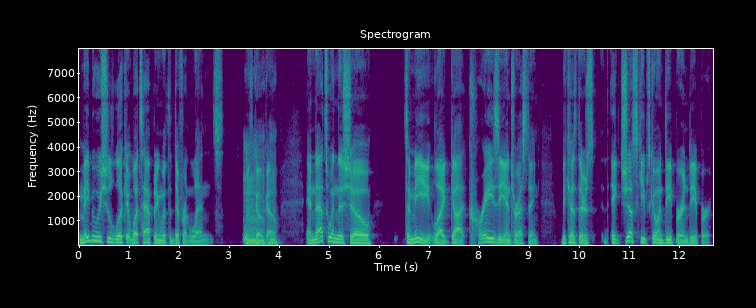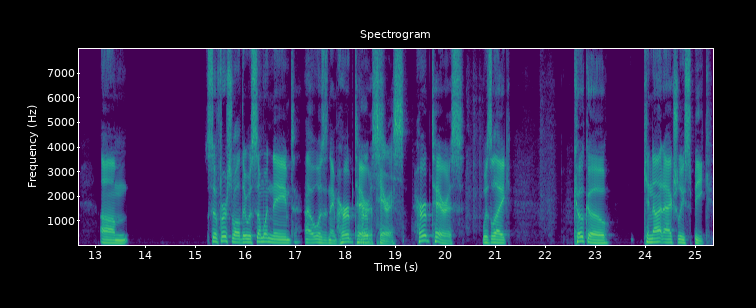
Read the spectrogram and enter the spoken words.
maybe we should look at what's happening with a different lens with mm-hmm. Koko. And that's when this show to me like got crazy interesting because there's it just keeps going deeper and deeper. Um so first of all, there was someone named uh, what was his name? Herb Terrace. Herb Terrace. Herb Terrace was like Koko cannot actually speak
